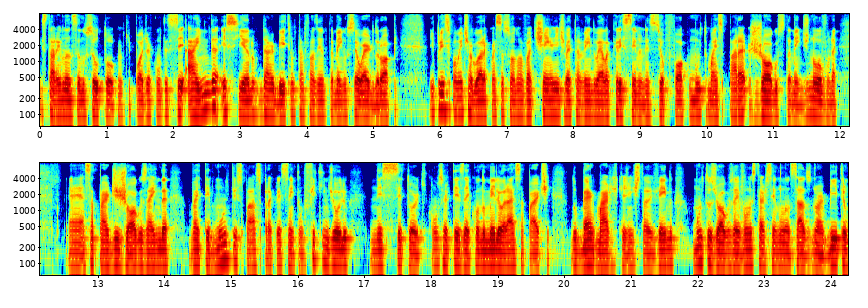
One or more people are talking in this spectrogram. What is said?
estarem lançando o seu token, que pode acontecer ainda esse ano da Arbitrum está fazendo também o seu airdrop. E principalmente agora com essa sua nova chain, a gente vai estar tá vendo ela crescendo nesse seu foco muito mais para jogos também. De novo, né? É, essa parte de jogos ainda vai ter muito espaço para crescer. Então fiquem de olho nesse setor, que com certeza aí quando melhorar essa parte do bear market que a gente está vivendo, muitos jogos aí vão estar sendo lançados no Arbitrum,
